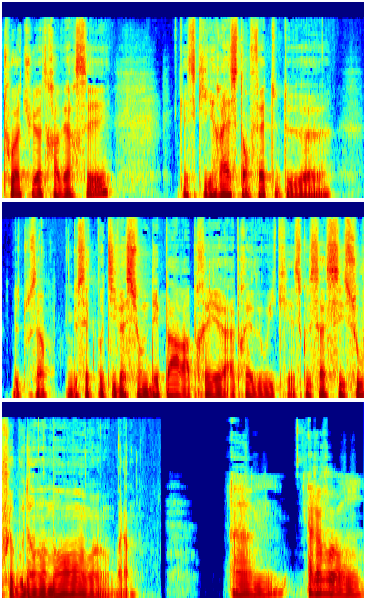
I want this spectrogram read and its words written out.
toi tu as traversé? Qu'est-ce qui reste en fait de, euh, tout ça, de cette motivation de départ après, après The Week? Est-ce que ça s'essouffle au bout d'un moment? Voilà. Alors, on,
